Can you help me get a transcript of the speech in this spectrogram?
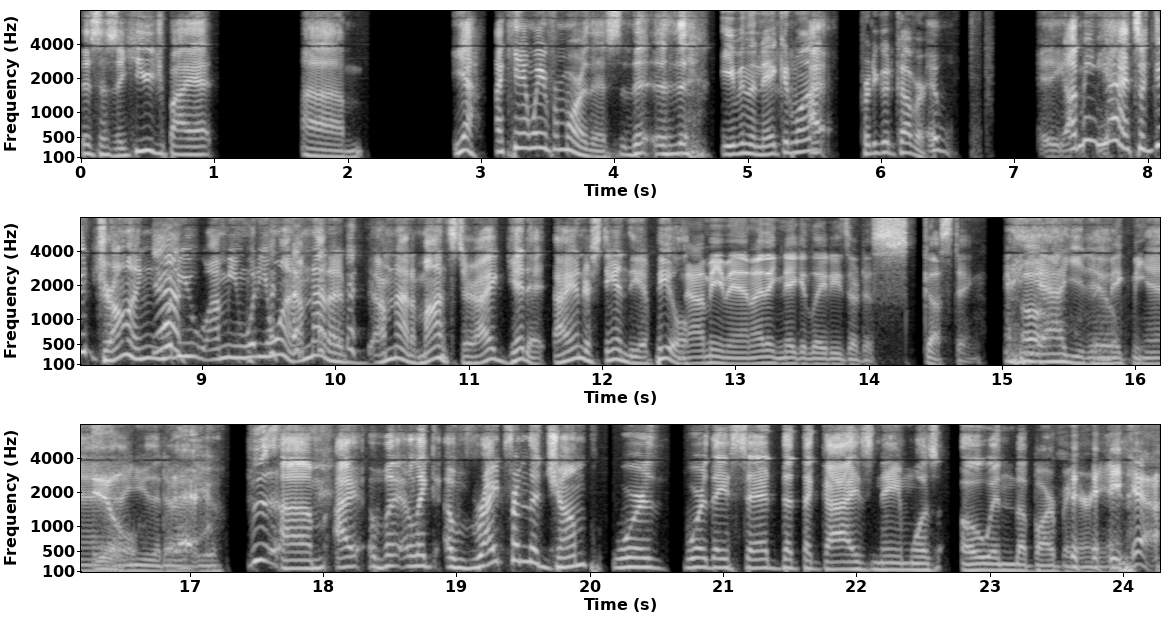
This is a huge buy it. Um, yeah, I can't wait for more of this. The, the, even the naked one, I- pretty good cover. It- I mean, yeah, it's a good drawing. What do you? I mean, what do you want? I'm not a. I'm not a monster. I get it. I understand the appeal. Not me, man. I think naked ladies are disgusting. yeah, Ugh, you they do. make me yeah, ill. I knew that about you. Um, I but like uh, right from the jump where where they said that the guy's name was Owen the Barbarian. yeah.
